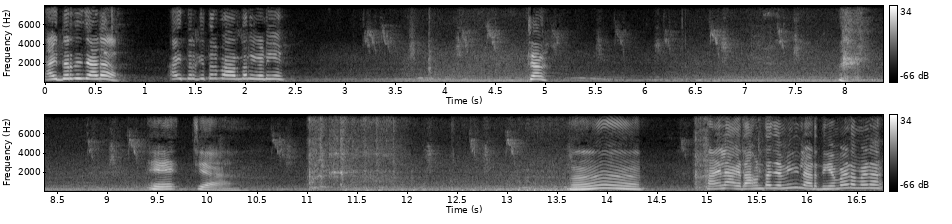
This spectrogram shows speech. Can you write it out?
ਇੱਧਰ ਦੀ ਜੜ ਇੱਧਰ ਕਿੱਧਰ ਮਾਰਦਾ ਨਹੀਂ ਗੜੀਆਂ ਚਲ। ਇਹ ਚਾ ਹਾਂ। ਹਾਂ ਲੱਗਦਾ ਹੁਣ ਤਾਂ ਜਮੀ ਨਹੀਂ ਲੜਦੀਆਂ ਭੈਣਾ ਭੈਣਾ।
